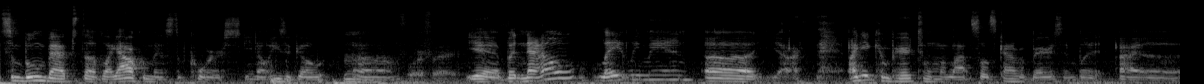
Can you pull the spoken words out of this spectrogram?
some boom bap stuff, like Alchemist, of course. You know he's a goat. Mm, Um, for a fact. yeah, but now lately, man, uh, yeah, I, I get compared to him a lot, so it's kind of embarrassing. But I, uh,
